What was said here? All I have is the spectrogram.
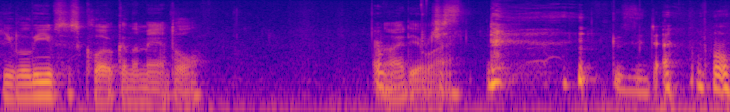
He leaves his cloak on the mantle. No Or idea why. 'cause he's oh,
